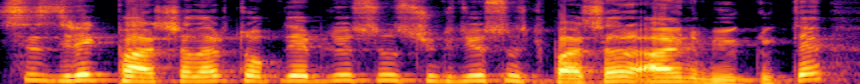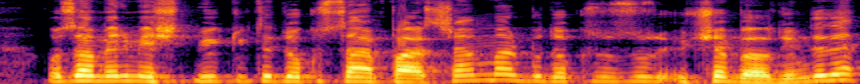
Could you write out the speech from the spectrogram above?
siz direkt parçaları toplayabiliyorsunuz. Çünkü diyorsunuz ki parçalar aynı büyüklükte. O zaman benim eşit büyüklükte 9 tane parçam var. Bu 9'u 3'e böldüğümde de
